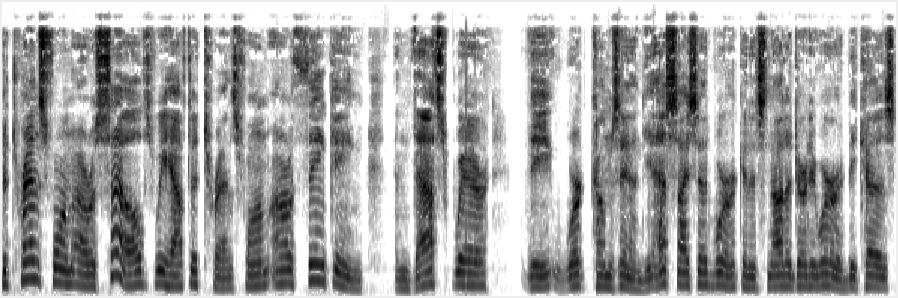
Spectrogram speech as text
To transform ourselves, we have to transform our thinking. And that's where the work comes in. Yes, I said work, and it's not a dirty word because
